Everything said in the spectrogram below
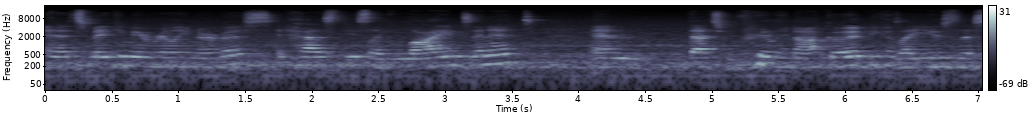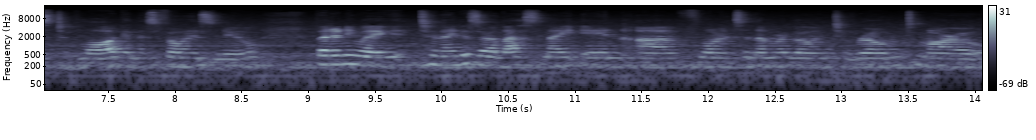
and it's making me really nervous. It has these like lines in it and that's really not good because I use this to vlog and this phone is new. But anyway, tonight is our last night in uh, Florence and then we're going to Rome tomorrow.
